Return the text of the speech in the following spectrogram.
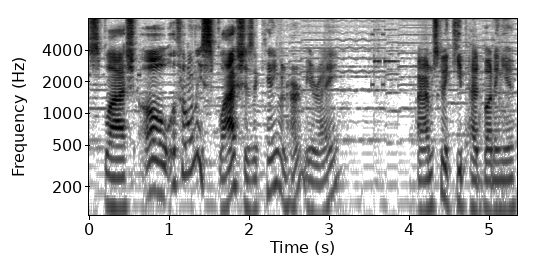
Splash. Oh, if it only splashes, it can't even hurt me, right? Alright, I'm just gonna keep headbutting you.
